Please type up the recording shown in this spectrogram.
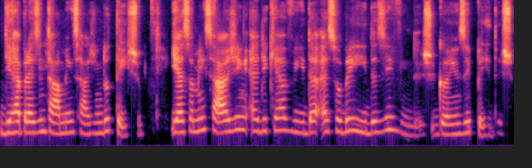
de representar a mensagem do texto. E essa mensagem é de que a vida é sobre idas e vindas, ganhos e perdas.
